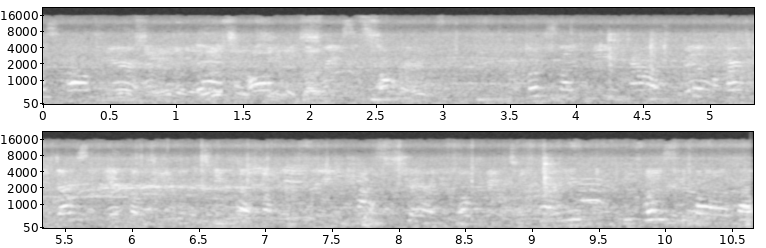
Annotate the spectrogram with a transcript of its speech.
this ball here, and then all this race is over. Looks like we have Bill Murphy Dyson in the lead in teacup number three, Cass Charity of Big Tea Party, closely followed by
